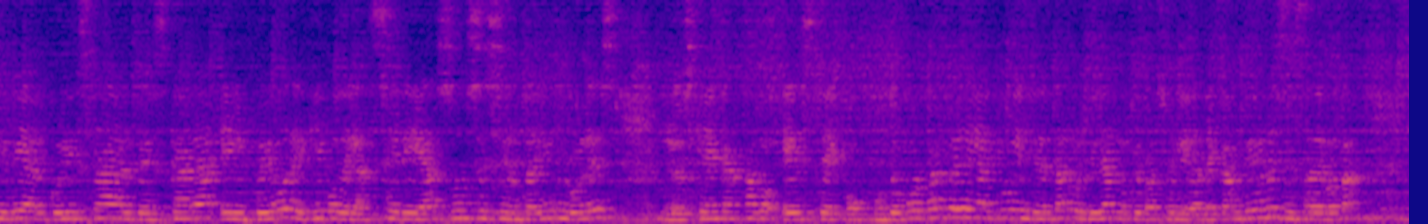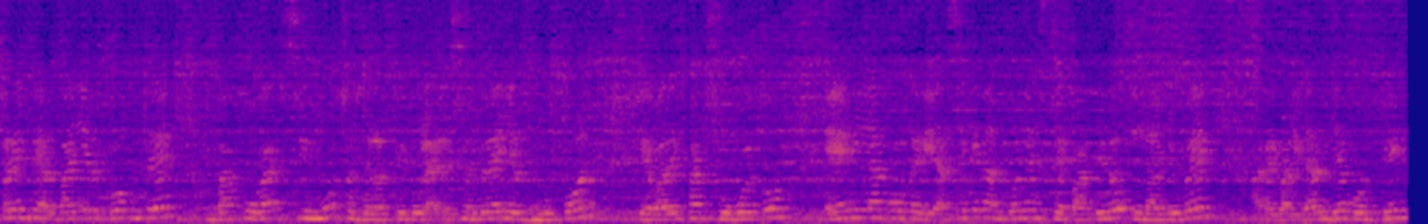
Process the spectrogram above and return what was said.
Italia, donde al Pescara, el peor equipo de la Serie A. Son 61 goles los que ha encajado este conjunto. Por parte de la Juve intentar olvidar lo que pasó en Liga de Campeones, esa derrota frente al Bayern Conte va a jugar sin muchos de los titulares, entre ellos Buffon, que va a dejar su hueco en la portería. Se quedan con este partido la Juve a revalidar ya por fin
